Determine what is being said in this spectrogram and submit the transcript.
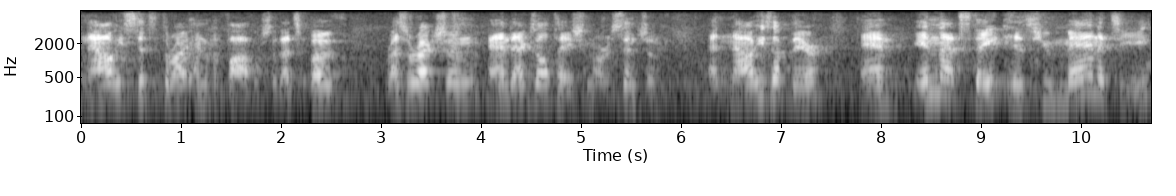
Now he sits at the right hand of the Father. So that's both resurrection and exaltation or ascension. And now he's up there. And in that state, his humanity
